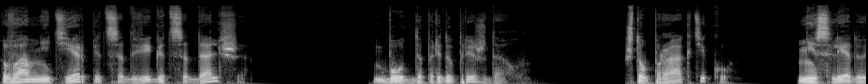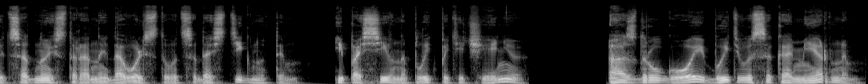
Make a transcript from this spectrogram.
Вам не терпится двигаться дальше? Будда предупреждал, что практику не следует с одной стороны довольствоваться достигнутым и пассивно плыть по течению, а с другой быть высокомерным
